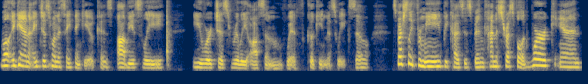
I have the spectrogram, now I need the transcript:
Well, again, I just want to say thank you because obviously you were just really awesome with cooking this week. So, especially for me, because it's been kind of stressful at work and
